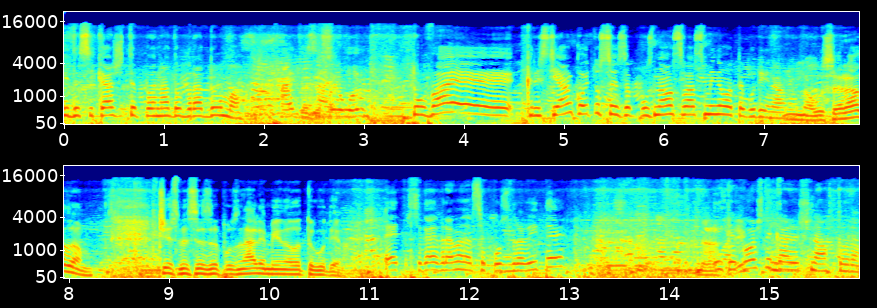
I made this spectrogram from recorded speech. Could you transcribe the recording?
и да си кажете по една добра дума. Това е Кристиян, който се е запознал с вас миналата година. Много се радвам, че сме се запознали миналата година. Ето, сега е време да се поздравите. И какво ще кажеш на автора?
